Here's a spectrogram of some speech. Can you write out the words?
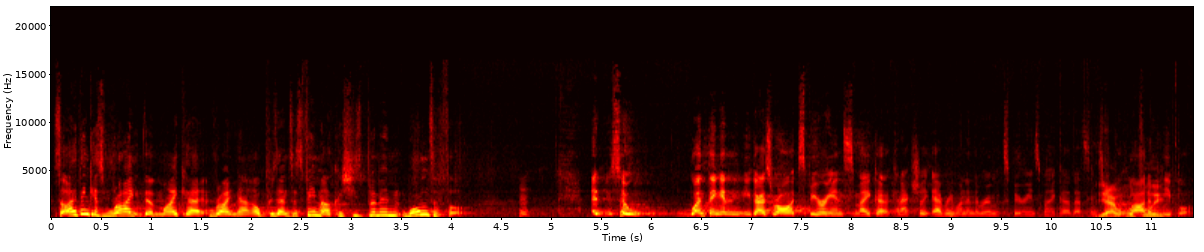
So I think it's right that Mica right now presents as female because she's blooming wonderful. And so, one thing, and you guys were all experienced Mica. Can actually everyone in the room experience Mica? That seems Yeah, like a lot of people.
